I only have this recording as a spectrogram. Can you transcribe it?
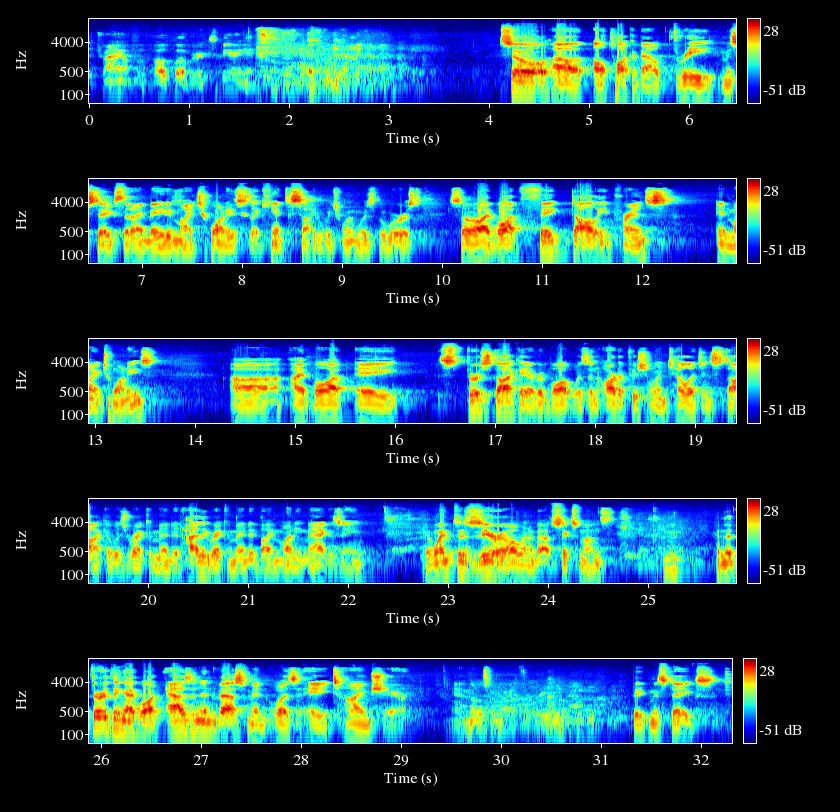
triumph of hope over experience. So uh, I'll talk about three mistakes that I made in my 20s because I can't decide which one was the worst. So I bought fake Dali prints in my 20s. Uh, I bought a first stock I ever bought was an artificial intelligence stock. It was recommended, highly recommended by Money Magazine. It went to zero in about six months. And the third thing I bought as an investment was a timeshare. And those are my three big mistakes.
